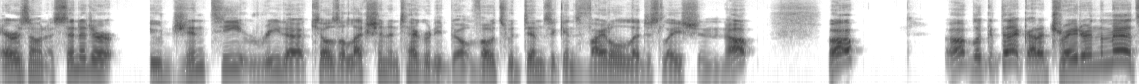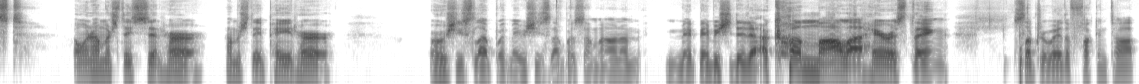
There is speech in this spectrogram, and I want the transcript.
Arizona Senator Ugenti-Rita kills election integrity bill, votes with Dems against vital legislation. Up, oh, up, oh, oh, look at that. Got a traitor in the midst. I wonder how much they sent her, how much they paid her, or who she slept with. Maybe she slept with someone. I don't know. Maybe she did a Kamala Harris thing. Slept her way to the fucking top.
